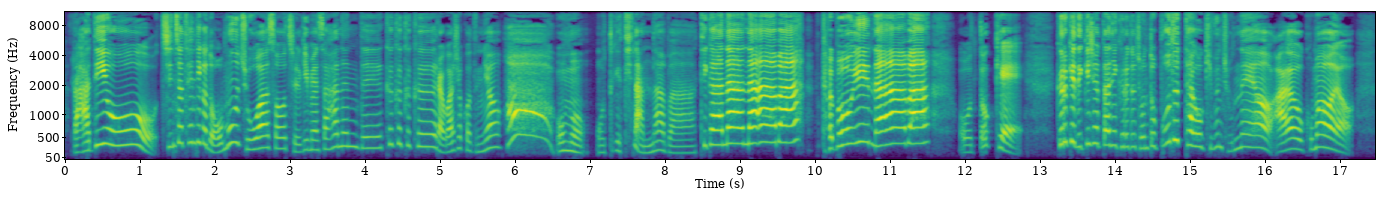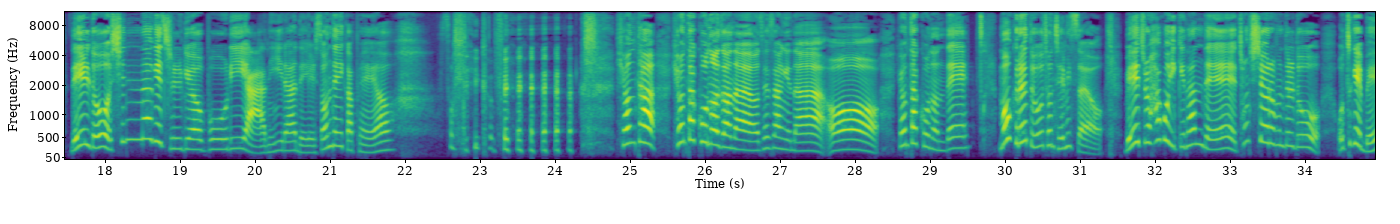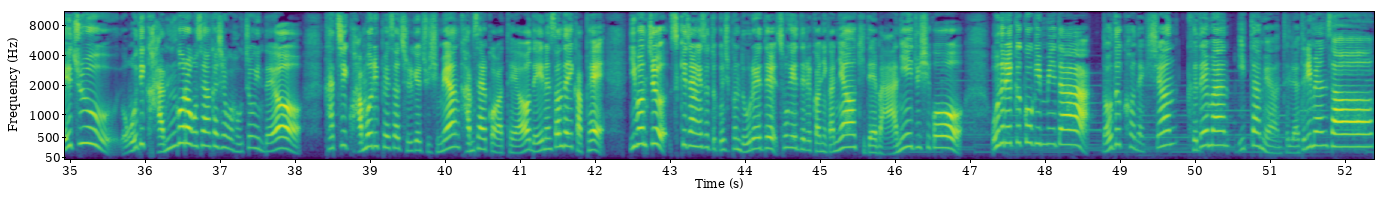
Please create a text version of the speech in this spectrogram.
라디오 진짜 텐디가 너무 좋아서 즐기면서 하는 듯 크크크크라고 하셨거든요. 허, 어머 어떻게 티 났나 봐. 티가 나나 봐. 다 보이나 봐. 어떡해. 그렇게 느끼셨다니 그래도 전 또 뿌듯하고 기분 좋네요. 아유 고마워요. 내일도 신나게 즐겨보리 아니라 내일 썬데이 카페예요. 썬데이 카페. 현타, 현타 코너잖아요, 세상에나. 어, 현타 코너인데, 뭐, 그래도 전 재밌어요. 매주 하고 있긴 한데, 청취자 여러분들도 어떻게 매주 어디 간 거라고 생각하실까 걱정인데요. 같이 과몰입해서 즐겨주시면 감사할 것 같아요. 내일은 썬데이 카페. 이번 주 스키장에서 듣고 싶은 노래들 소개해드릴 거니까요. 기대 많이 해주시고, 오늘의 끝곡입니다. 너드 커넥션, 그대만 있다면 들려드리면서,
